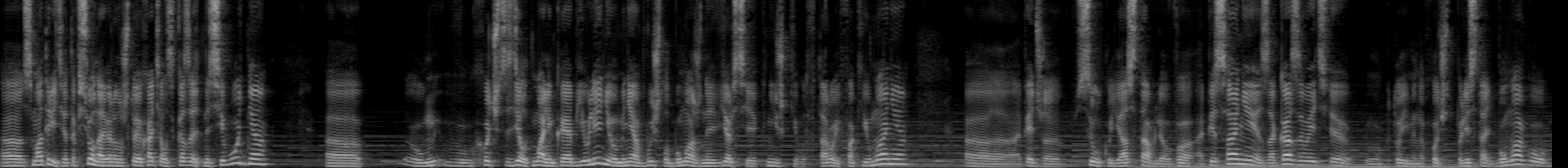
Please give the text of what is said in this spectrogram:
э, смотрите, это все, наверное, что я хотел сказать на сегодня. Э, хочется сделать маленькое объявление. У меня вышла бумажная версия книжки, вот второй «Fuck you money». Э, опять же, ссылку я оставлю в описании. Заказывайте. Кто именно хочет полистать бумагу,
